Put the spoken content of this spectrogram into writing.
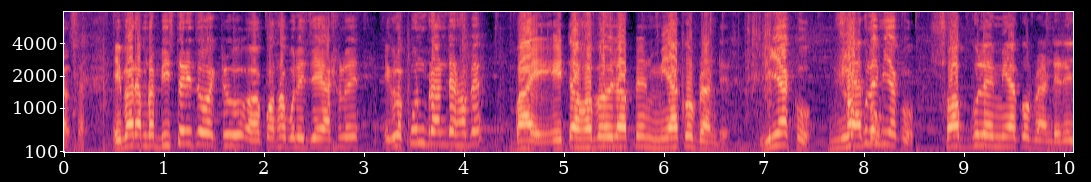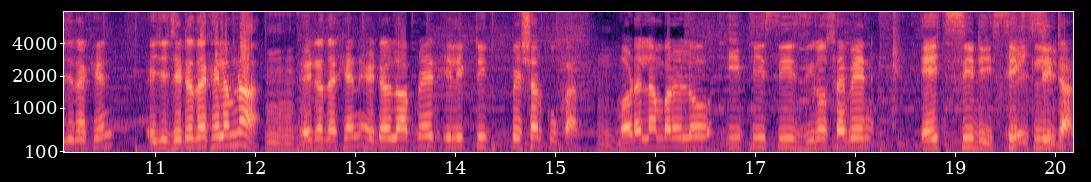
আচ্ছা। এবার আমরা বিস্তারিত একটু কথা বলি যে আসলে এগুলো কোন ব্র্যান্ডের হবে? ভাই এটা হবে হলো আপনার মিয়াকো ব্র্যান্ডের। মিয়াকো সবগুলো মিয়াকো? সবগুলো মিয়াকো ব্র্যান্ডের। এই যে দেখেন এই যে যেটা দেখাইলাম না এটা দেখেন এটা হলো আপনার electric pressure cooker model number হলো E P C zero seven H H C D six litre.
